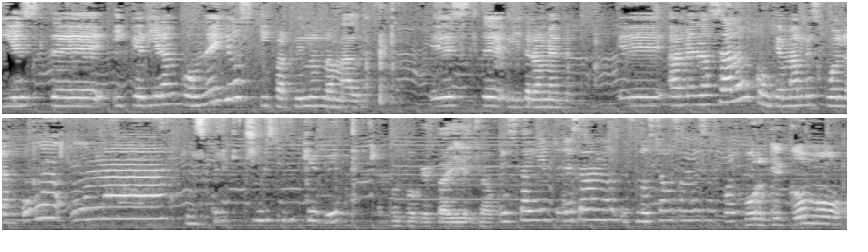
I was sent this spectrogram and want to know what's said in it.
y este y que dieran con ellos y partirles la madre. Este, literalmente. Eh, amenazaron con quemar la escuela. Hubo una. ¿La escuela qué chingas tiene que ver? Pues porque está ahí el chavo. Está ahí, estaban los, los chavos en esa escuela. porque como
